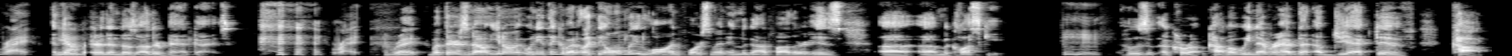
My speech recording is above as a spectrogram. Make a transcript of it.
right? And yeah. they're better than those other bad guys. right. Right. But there's no, you know, when you think about it, like the only law enforcement in The Godfather is uh, uh, McCluskey, mm-hmm. who's a corrupt cop. But we never have that objective cop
